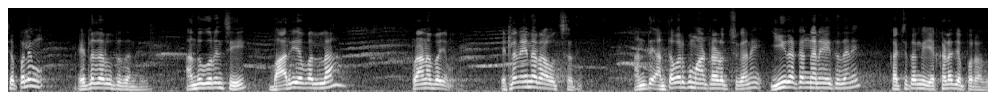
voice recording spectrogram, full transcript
చెప్పలేము. ఎట్లా జరుగుతుంది అనేది అందు గురించి భార్య వల్ల ప్రాణభయం. ఎట్లనైనా రావచ్చు అది. అంతే అంతవరకు మాట్లాడవచ్చు కానీ ఈ రకంగానే అవుతుందని ఖచ్చితంగా ఎక్కడా చెప్పరాదు.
